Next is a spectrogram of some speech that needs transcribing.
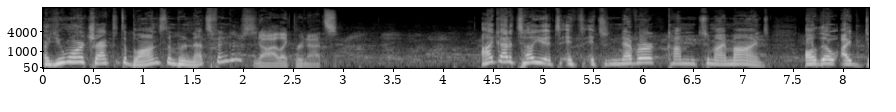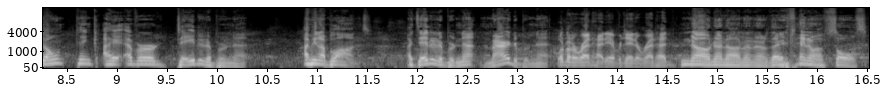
Are you more attracted to blondes than brunettes' fingers? No, I like brunettes. I got to tell you, it's it's it's never come to my mind. Although I don't think I ever dated a brunette. I mean, a blonde. I dated a brunette, married a brunette. What about a redhead? You ever date a redhead? No, no, no, no, no. They, they don't have souls.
